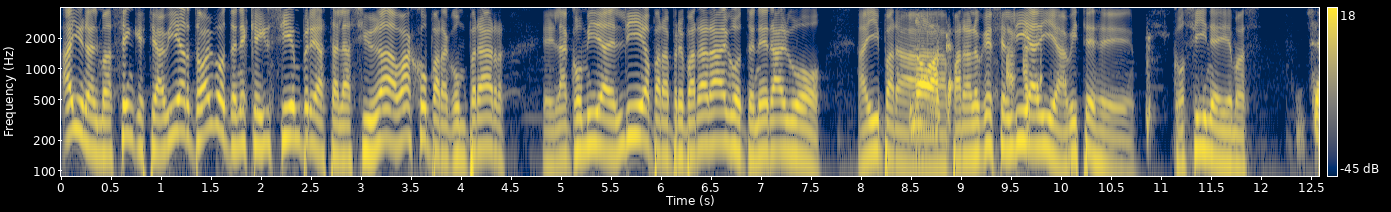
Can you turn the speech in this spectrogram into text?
¿hay un almacén que esté abierto? ¿Algo? o ¿Tenés que ir siempre hasta la ciudad abajo para comprar eh, la comida del día, para preparar algo, tener algo ahí para, No, acá- para lo que es el día a día, viste, de cocina y demás? Sí.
